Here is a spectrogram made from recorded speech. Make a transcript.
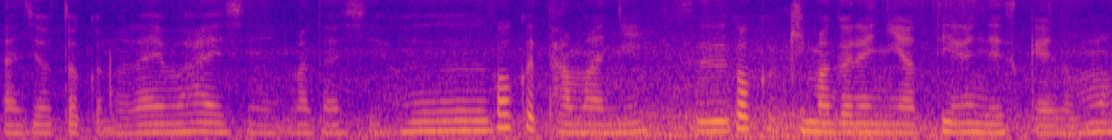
ラジオトークのライブ配信私すごくたまにすごく気まぐれにやっているんですけれども、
